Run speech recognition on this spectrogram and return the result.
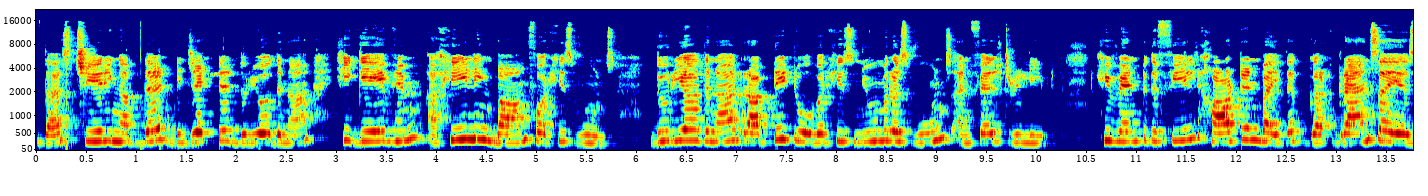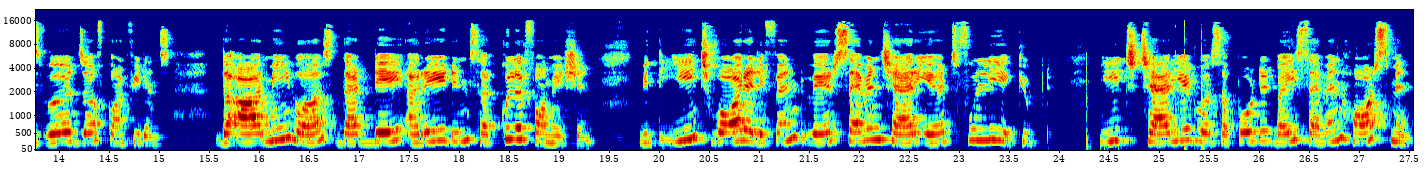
Thus, cheering up the dejected Duryodhana, he gave him a healing balm for his wounds. Duryodhana rubbed it over his numerous wounds and felt relieved. He went to the field heartened by the grandsire's words of confidence. The army was that day arrayed in circular formation. With each war elephant were seven chariots fully equipped. Each chariot was supported by seven horsemen.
